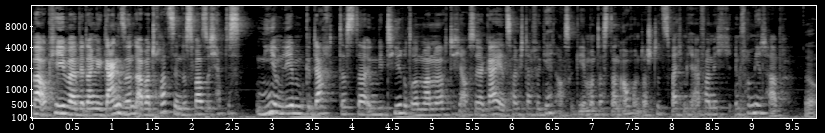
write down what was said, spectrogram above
war okay, weil wir dann gegangen sind, aber trotzdem, das war so, ich habe das nie im Leben gedacht, dass da irgendwie Tiere drin waren. Und da dachte ich auch so, ja geil, jetzt habe ich dafür Geld ausgegeben und das dann auch unterstützt, weil ich mich einfach nicht informiert habe. Ja.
